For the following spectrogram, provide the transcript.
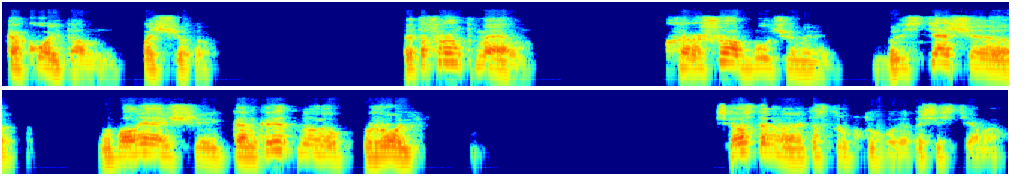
какой там по счету. Это фронтмен, хорошо обученный, блестяще выполняющий конкретную роль. Все остальное – это структура, это система,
